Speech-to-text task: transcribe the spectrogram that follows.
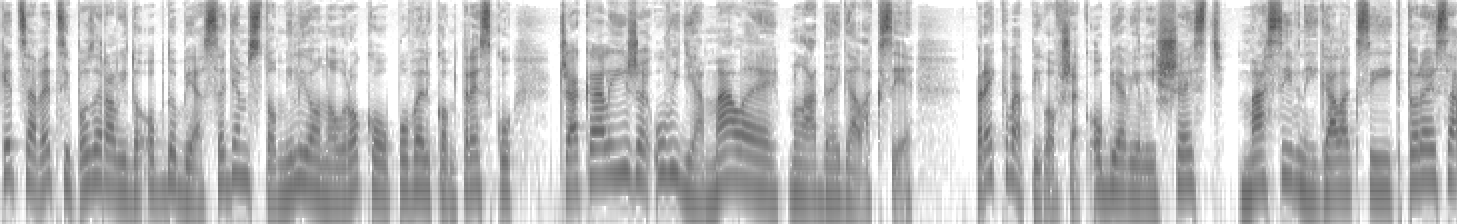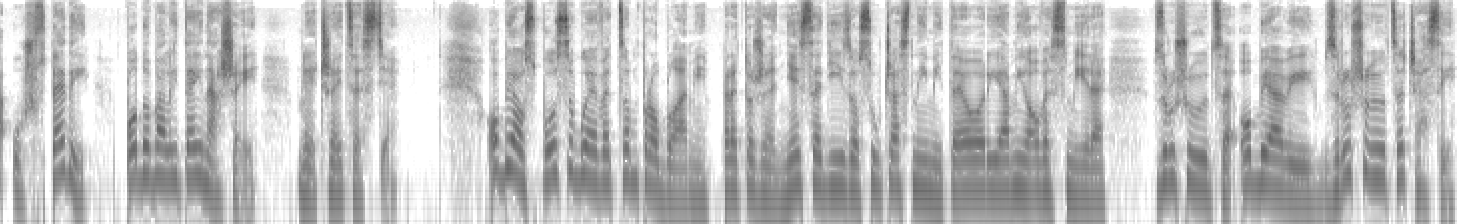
Keď sa vedci pozerali do obdobia 700 miliónov rokov po veľkom tresku, čakali, že uvidia malé, mladé galaxie. Prekvapivo však objavili 6 masívnych galaxií, ktoré sa už vtedy podobali tej našej, mliečnej ceste. Objav spôsobuje vedcom problémy, pretože nesedí so súčasnými teóriami o vesmíre. Vzrušujúce objavy, vzrušujúce časy.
